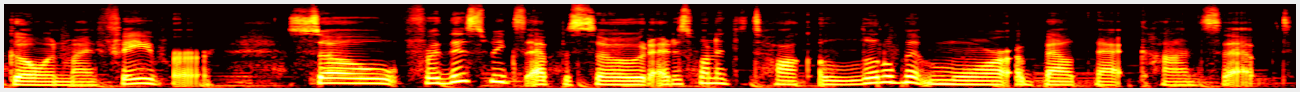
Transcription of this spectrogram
go in my favor. So, for this week's episode, I just wanted to talk a little bit more about that concept.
